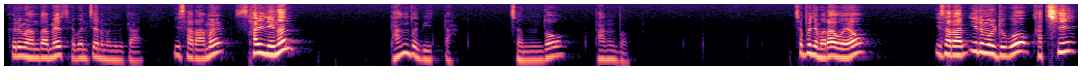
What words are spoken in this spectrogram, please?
그러면 한 다음에 세 번째는 뭡니까? 이 사람을 살리는 방법이 있다. 전도 방법. 첫 번째 뭐라고요? 이 사람 이름을 두고 같이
